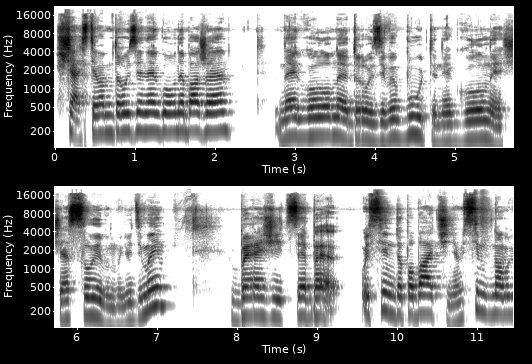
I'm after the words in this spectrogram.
Щастя вам, друзі, найголовне бажаю. Найголовне, друзі, ви будьте найголовне щасливими людьми. Бережіть себе. Усім до побачення, усім до нових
